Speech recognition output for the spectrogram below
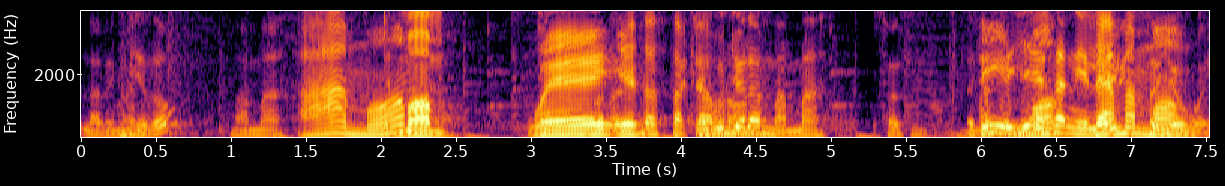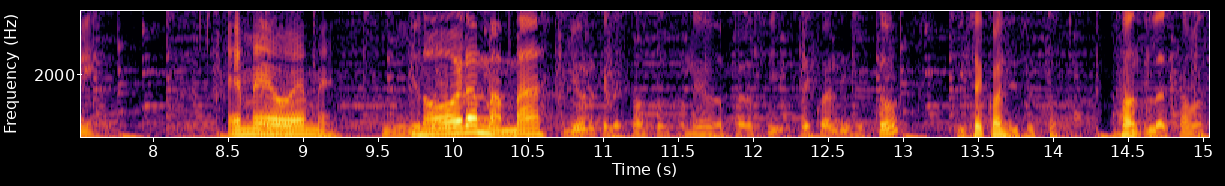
La de miedo. Mamá. Ah, mom. Mom. Güey, esa está Según cabrón. yo era mamá. O sea, sí. Esa Sí, esa ni la he visto yo, Mom. güey. M-O-M. No, era mamá. Yo creo que la estamos confundiendo, pero sí, sé cuál dices tú y sé cuál dices tú. Son, la estamos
